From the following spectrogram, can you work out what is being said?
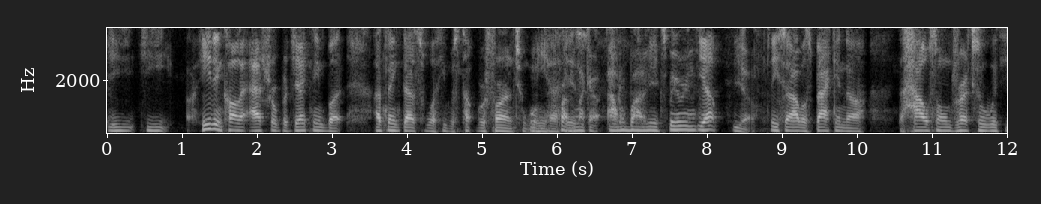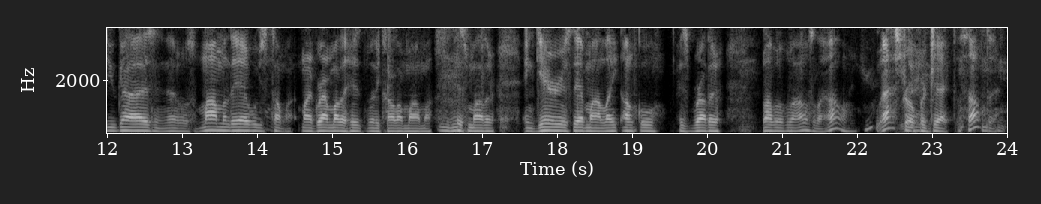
he he he didn't call it astral projecting, but I think that's what he was t- referring to when he had Probably his. like an out of body experience. yep. Yeah. He said I was back in the the house on Drexel with you guys, and there was Mama there. We was talking about my grandmother, his what they call her Mama, his mother, and Gary was there, my late uncle, his brother. Blah blah blah. I was like, oh, you astro project or something.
